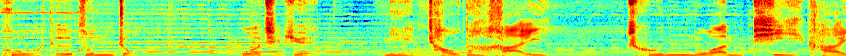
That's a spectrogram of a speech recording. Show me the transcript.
获得尊重。我只愿面朝大海，春暖辟开。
